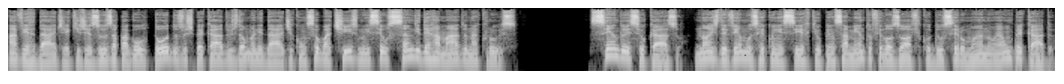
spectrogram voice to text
A verdade é que Jesus apagou todos os pecados da humanidade com seu batismo e seu sangue derramado na cruz. Sendo esse o caso, nós devemos reconhecer que o pensamento filosófico do ser humano é um pecado.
